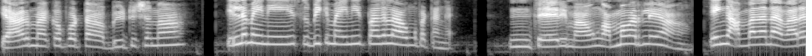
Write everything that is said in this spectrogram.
யார் மேக்கப் போட்டா? பியூட்டிஷனா இல்ல மைனி சுபிக்கு மைனி பகல அவங்க போட்டாங்க. ம் சரிம்மா. உங்க அம்மா வரலையா? எங்க அம்மா தானே வரவே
